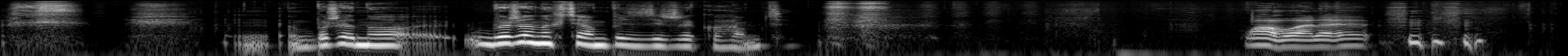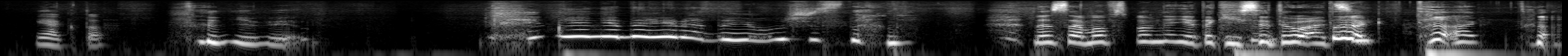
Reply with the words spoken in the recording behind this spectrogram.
Boże, no, Boże, no chciałam powiedzieć, że kocham cię. Wow, ale jak to? nie wiem. Nie, nie daję rady, ja już stanę. Na samo wspomnienie takiej sytuacji. Tak, tak, tak.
